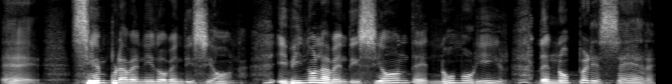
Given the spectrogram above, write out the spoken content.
eh, siempre ha venido bendición. Y vino la bendición de no morir, de no perecer.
